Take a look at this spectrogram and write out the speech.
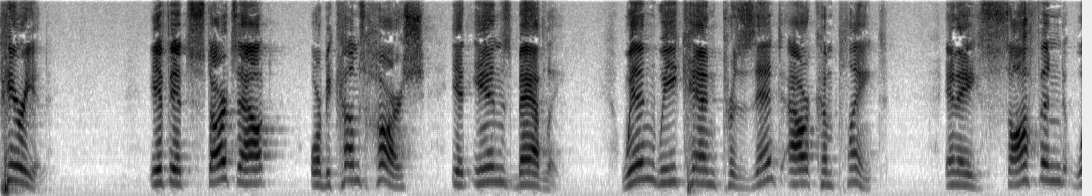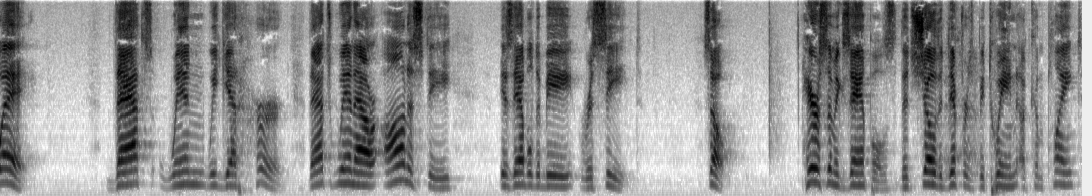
Period. If it starts out or becomes harsh, it ends badly. When we can present our complaint in a softened way, that's when we get heard. That's when our honesty is able to be received. So, here are some examples that show the difference between a complaint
